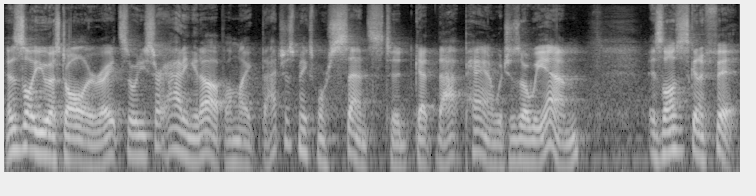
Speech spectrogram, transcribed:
this is all US dollar, right? So when you start adding it up, I'm like, that just makes more sense to get that pan, which is OEM, as long as it's gonna fit.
